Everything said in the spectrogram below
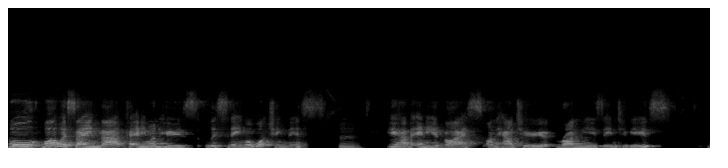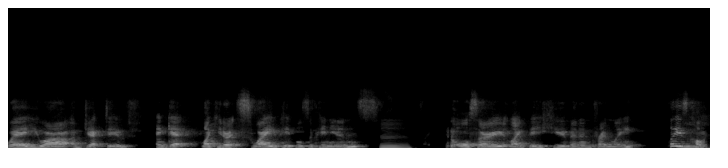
while we're saying that, for anyone who's listening or watching this, mm do you have any advice on how to run user interviews where you are objective and get like you don't sway people's opinions mm. and also like be human and friendly please mm. comment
